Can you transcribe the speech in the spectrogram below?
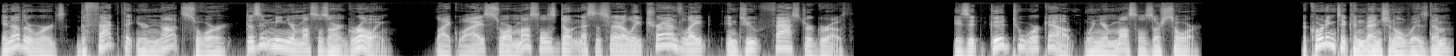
In other words, the fact that you're not sore doesn't mean your muscles aren't growing. Likewise, sore muscles don't necessarily translate into faster growth. Is it good to work out when your muscles are sore? According to conventional wisdom,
